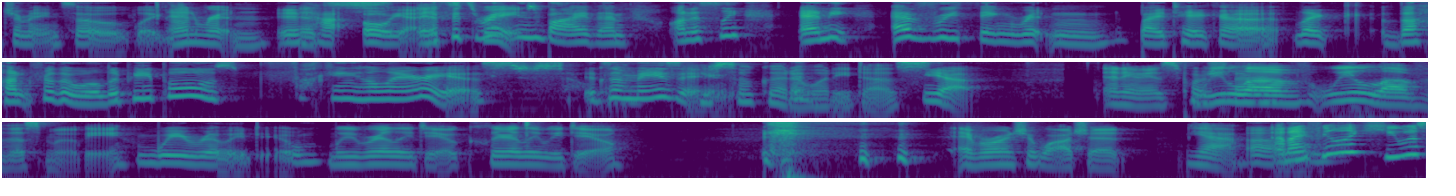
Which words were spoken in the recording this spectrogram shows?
Jemaine. So like, and written. it ha- oh yeah, if it's great. written by them, honestly, any everything written by Taika, like The Hunt for the Wilderpeople, was fucking hilarious. It's so It's amazing. He's so good at what he does. Yeah, Anyways, Push we there. love we love this movie. we really do. We really do. Clearly, we do. Everyone should watch it. Yeah, and I Um, feel like he was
